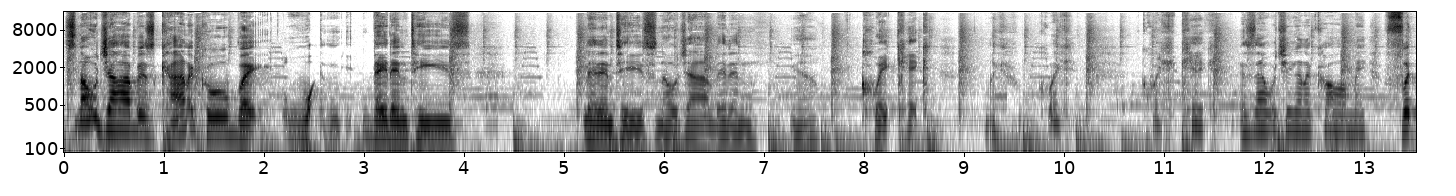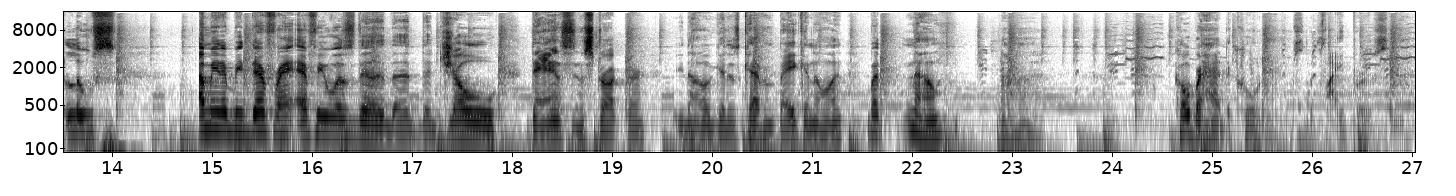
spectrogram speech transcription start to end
Snow Job is kind of cool, but what, they didn't tease. They didn't tease Snow Job. They didn't, you know, quick kick. Like quick, quick kick. Is that what you're gonna call me? Footloose. I mean, it'd be different if he was the the the Joe dance instructor. You know, get his Kevin Bacon on. But no, uh, Cobra had the cool names, the Vipers. You know,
